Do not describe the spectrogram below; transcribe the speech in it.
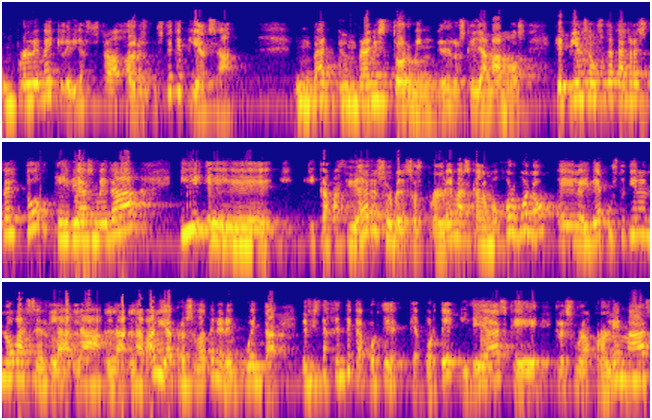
un problema y que le diga a sus trabajadores, ¿usted qué piensa? Un, brainstorming de los que llamamos. ¿Qué piensa usted al respecto? ¿Qué ideas me da? Y, eh, capacidad de resolver esos problemas, que a lo mejor, bueno, eh, la idea que usted tiene no va a ser la, válida, pero se va a tener en cuenta. Necesita gente que aporte, que aporte ideas, que resuelva problemas,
